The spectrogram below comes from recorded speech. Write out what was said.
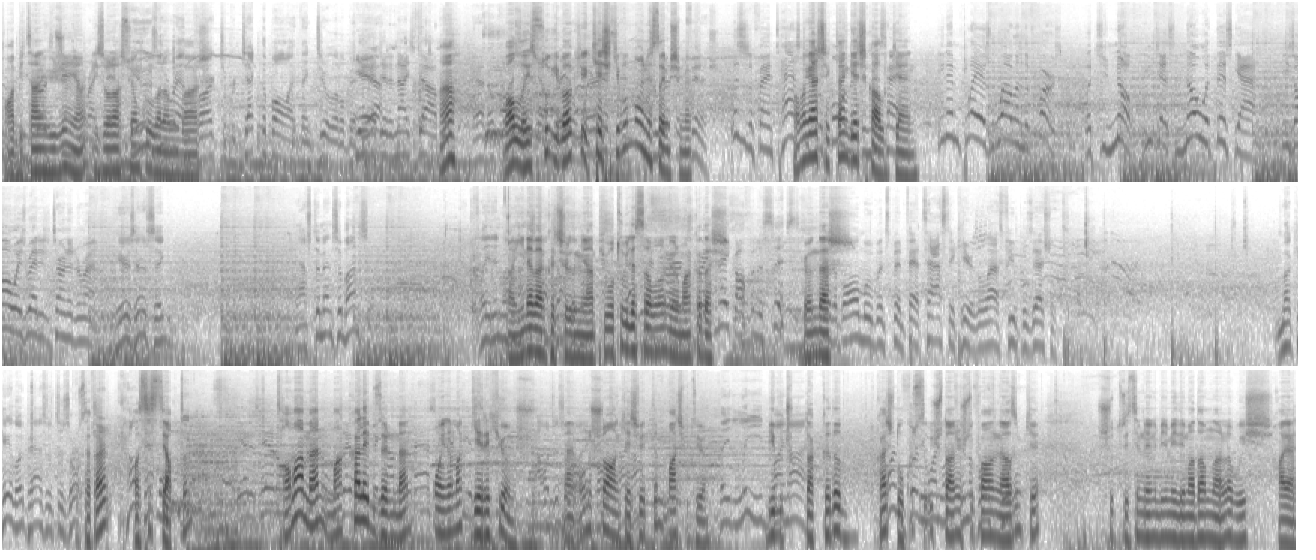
Abi bir tane hücum ya. İzolasyon kullanalım bari. Ha? Vallahi su gibi akıyor. Keşke bununla oynasaymışım hep. Ama gerçekten geç kaldık yani. But you know, you just know with this guy, he's always ready to turn it around. Here's Ersig. Pass to Mensah-Bonsu. Ha, yine ben kaçırdım ya. Pivotu bile savunamıyorum arkadaş. Gönder. Bu sefer asist yaptım. Tamamen out üzerinden oynamak gerekiyormuş. Yani onu şu an keşfettim. Maç bitiyor. Bir buçuk dakikada kaç? 9 3 tane üçlük falan lazım ki şut ritimlerini bilmediğim adamlarla bu iş hayal.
